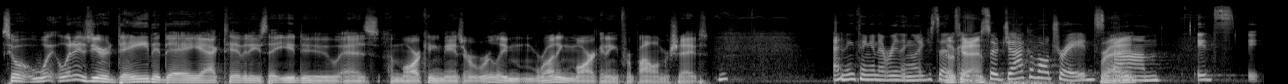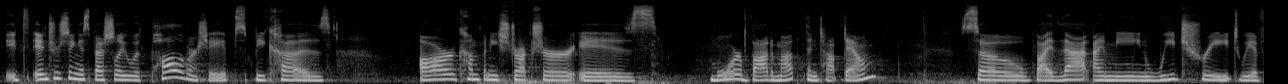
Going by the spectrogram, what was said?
So, what, what is your day to day activities that you do as a marketing manager, really running marketing for Polymer Shapes? Anything and everything, like you said. Okay. So, so jack of all trades. Right. Um, it's it's interesting, especially with polymer shapes, because our company structure is more bottom up than top down. So, by that, I mean we treat, we have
